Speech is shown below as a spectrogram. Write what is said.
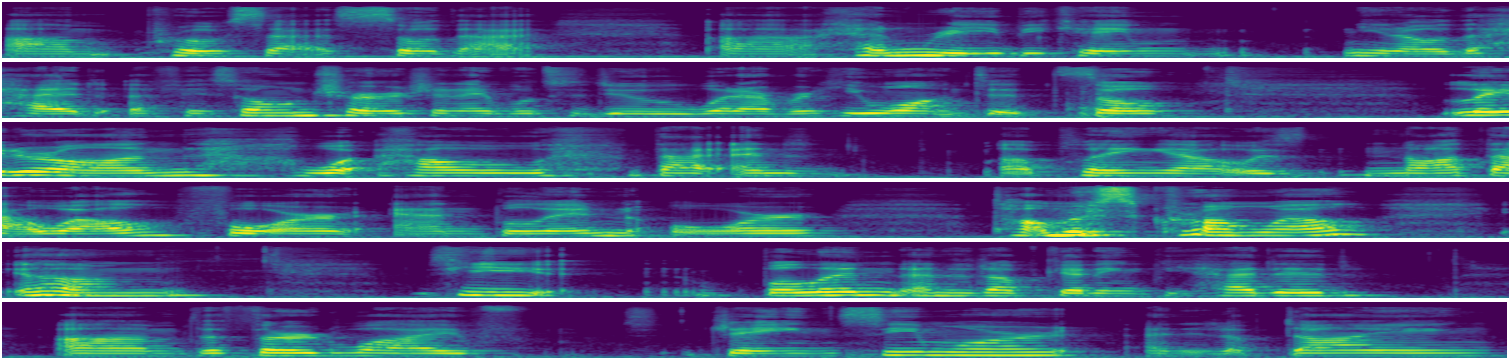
um, process so that uh, Henry became, you know, the head of his own church and able to do whatever he wanted. So later on, what how that ended playing out was not that well for Anne Boleyn or Thomas Cromwell. Um, he Boleyn ended up getting beheaded. Um, the third wife, Jane Seymour, ended up dying,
